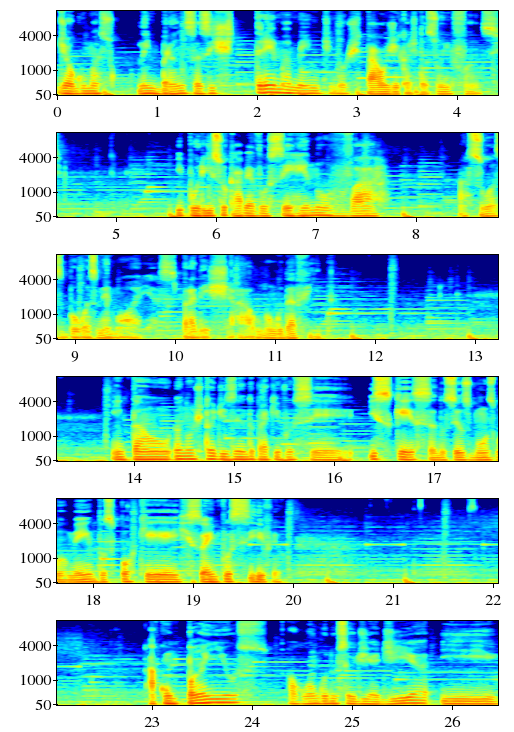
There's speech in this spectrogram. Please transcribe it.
de algumas lembranças extremamente nostálgicas da sua infância. E por isso cabe a você renovar as suas boas memórias para deixar ao longo da vida. Então, eu não estou dizendo para que você esqueça dos seus bons momentos, porque isso é impossível. Acompanhe-os ao longo do seu dia a dia e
